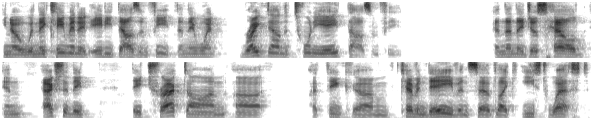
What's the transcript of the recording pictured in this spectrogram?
you know, when they came in at 80,000 feet, then they went right down to 28,000 feet. And then they just held. And actually, they, they tracked on, uh, I think um, Kevin Day even said like east west.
